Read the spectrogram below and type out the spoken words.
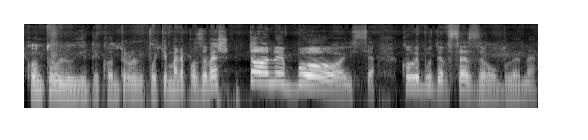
Контролюй, іди, контролюй. Потім мене позовеш, та не бойся, коли буде все зроблене.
